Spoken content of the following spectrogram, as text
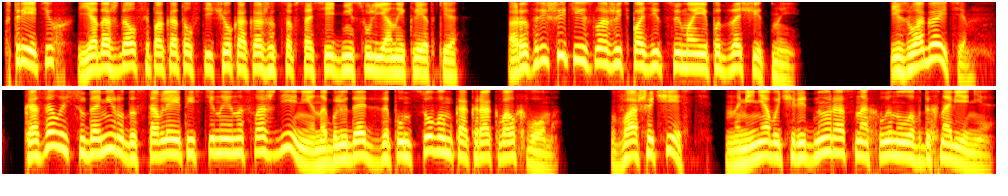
В-третьих, я дождался, пока толстячок окажется в соседней с Ульяной клетке. Разрешите изложить позицию моей подзащитной? Излагайте. Казалось, Судомиру доставляет истинное наслаждение наблюдать за Пунцовым как рак волхвом. «Ваша честь!» На меня в очередной раз нахлынуло вдохновение.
